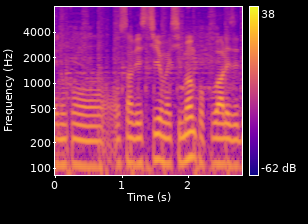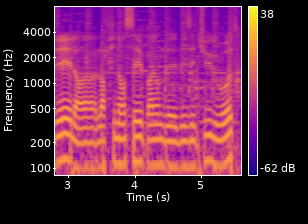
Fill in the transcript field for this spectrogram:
Et donc, on, s'investit au maximum pour pouvoir les aider, leur, financer par exemple des études ou autres.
